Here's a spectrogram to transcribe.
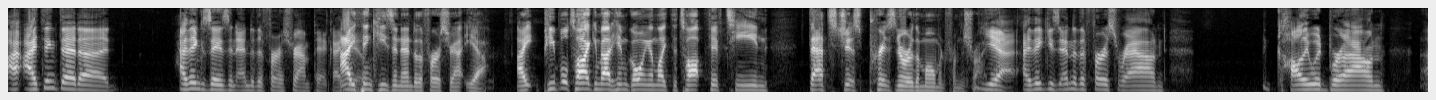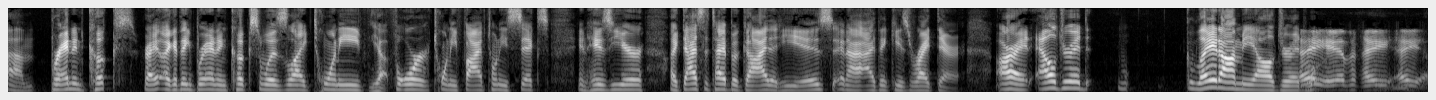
I, I think that uh, I think Zay's an end of the first round pick. I, I think he's an end of the first round. Yeah. I people talking about him going in like the top 15, that's just prisoner of the moment from the shrine. Yeah, I think he's end of the first round. Hollywood Brown, um, Brandin Cooks, right? Like I think Brandin Cooks was like 24, 25, 26 in his year. Like that's the type of guy that he is, and I, I think he's right there. All right, Eldred, lay it on me, Eldred. Hey, Evan. Hey, hey.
